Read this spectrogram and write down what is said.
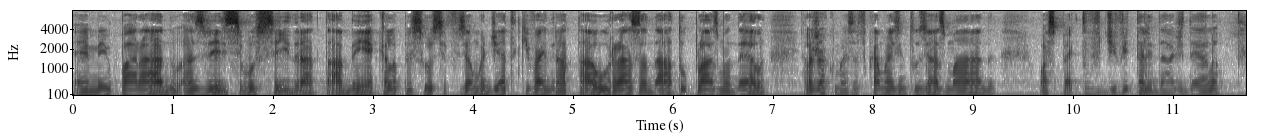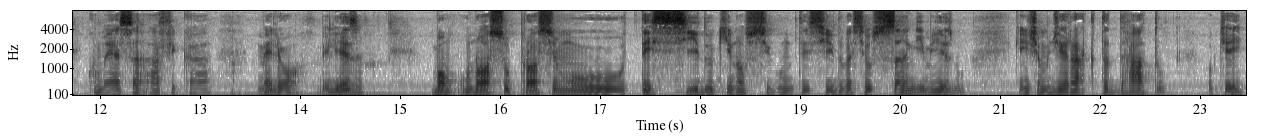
é, meio parado. Às vezes, se você hidratar bem aquela pessoa, se fizer uma dieta que vai hidratar o rasa data, o plasma dela, ela já começa a ficar mais entusiasmada, o aspecto de vitalidade dela começa a ficar melhor, beleza? Bom, o nosso próximo tecido aqui, nosso segundo tecido, vai ser o sangue mesmo, que a gente chama de Rakta Dhatu, ok?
